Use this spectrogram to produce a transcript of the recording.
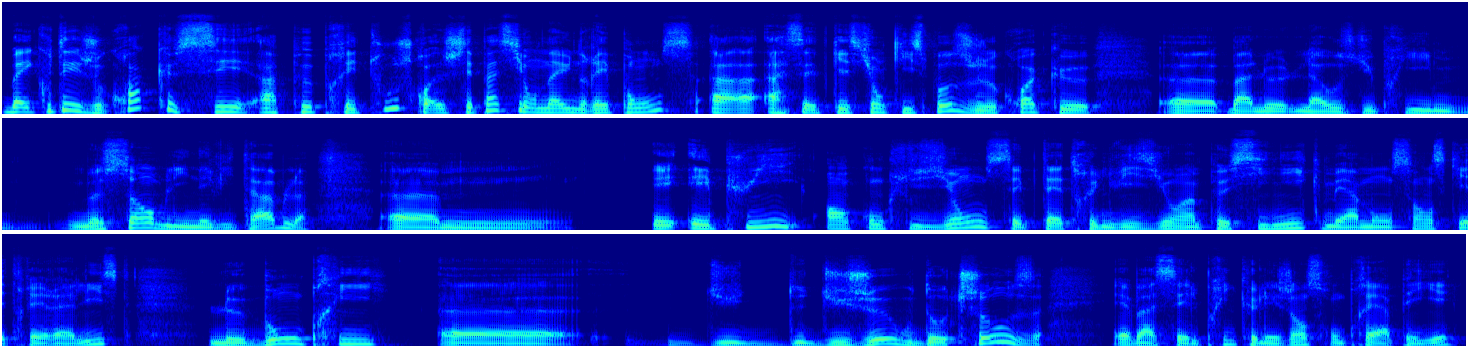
bah écoutez, je crois que c'est à peu près tout. Je ne sais pas si on a une réponse à, cette question qui se pose. Je crois que bah, la hausse du prix me semble inévitable. Et, puis, en conclusion, c'est peut-être une vision un peu cynique, mais à mon sens qui est très réaliste. Le bon prix du, jeu ou d'autres choses, eh ben, c'est le prix que les gens sont prêts à payer.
